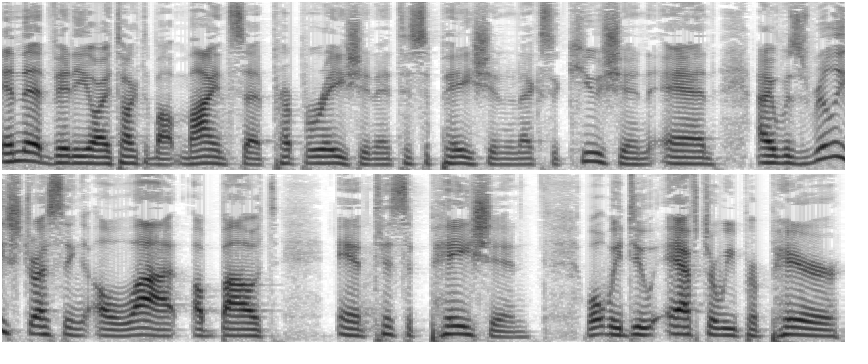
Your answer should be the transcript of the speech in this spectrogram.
in that video, I talked about mindset, preparation, anticipation, and execution. And I was really stressing a lot about anticipation, what we do after we prepare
